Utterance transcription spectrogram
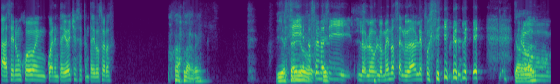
a hacer un juego en 48, 72 horas. Y este sí, año, eso suena ¿qué- así lo, lo- lo menos saludable posible. cabal? Pero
